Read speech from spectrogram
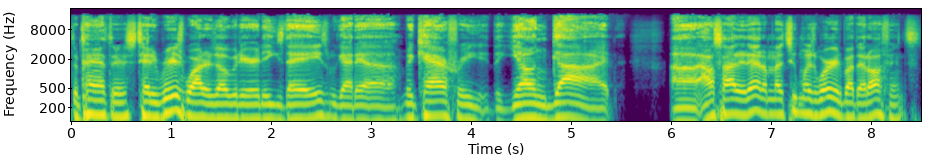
the Panthers. Teddy Bridgewater's over there these days. We got uh, McCaffrey, the young god. Uh, outside of that, I'm not too much worried about that offense.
